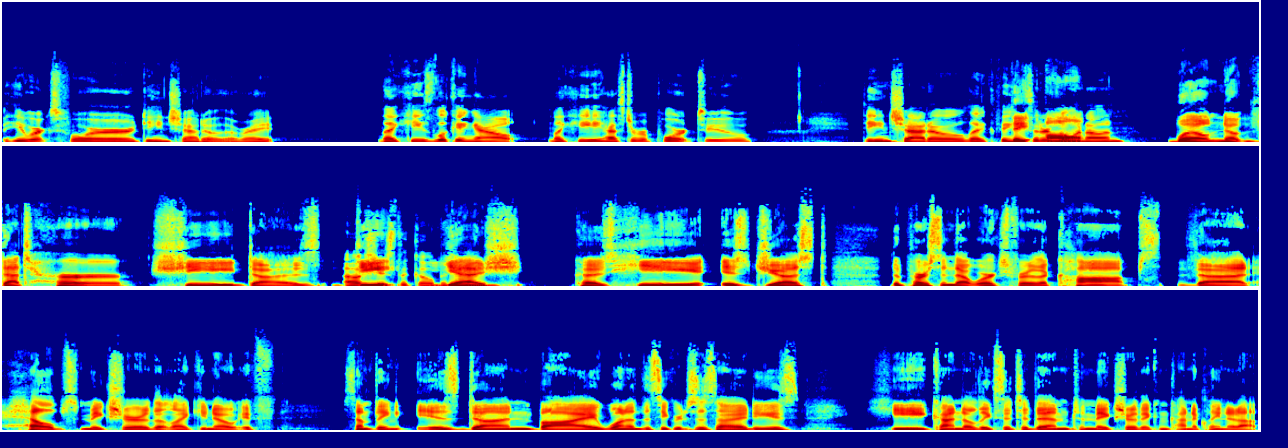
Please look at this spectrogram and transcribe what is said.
he works for Dean Shadow though, right? Like he's looking out. Like he has to report to Dean Shadow like things They that are all- going on. Well, no, that's her. She does. Oh, Dean- she's the go-between. Yeah, because he is just the person that works for the cops that helps make sure that, like, you know, if something is done by one of the secret societies, he kind of leaks it to them to make sure they can kind of clean it up.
